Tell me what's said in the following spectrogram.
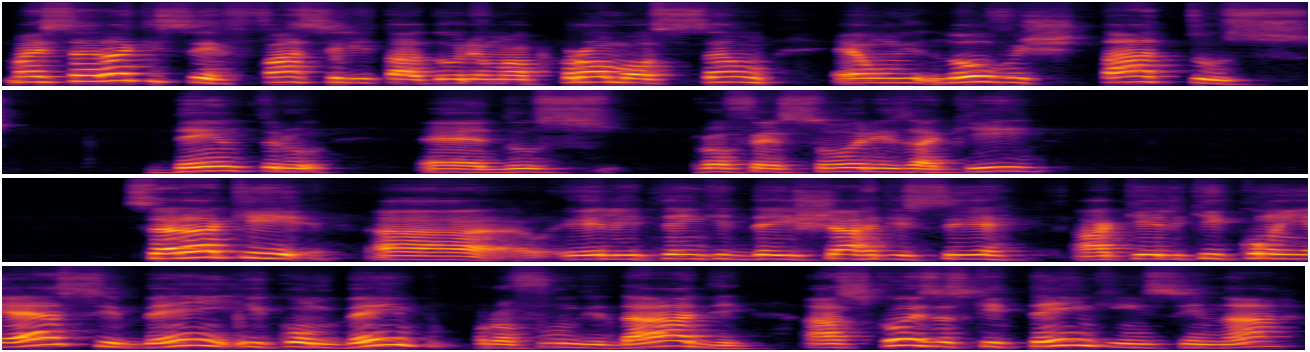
Mas será que ser facilitador é uma promoção, é um novo status dentro é, dos professores aqui? Será que ah, ele tem que deixar de ser aquele que conhece bem e com bem profundidade as coisas que tem que ensinar?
